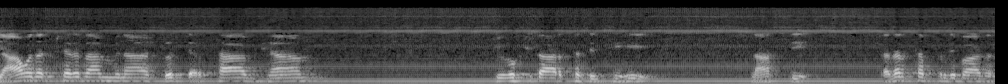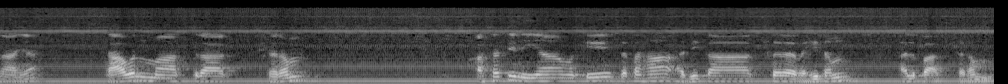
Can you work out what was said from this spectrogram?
ಯಾವದಕ್ಷರತಾಂ ವಿನಾ ಶ್ರುತ್ಯರ್ಥಾಭ್ಯಾಂ ವಿವಕ್ಷಿತಾರ್ಥಸಿದ್ಧಿ ನಾಸ್ತಿ ತದರ್ಥ ಪ್ರತಿಪಾದನಾಯ ತಾವನ್ಮಾತ್ರಾಕ್ಷರಂ ಅಸತಿ ನಿಯಾಮಕೆ ತತಃ ಅಧಿಕಾಕ್ಷರರಹಿತಂ ಅಲ್ಪಾಕ್ಷರಂ.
